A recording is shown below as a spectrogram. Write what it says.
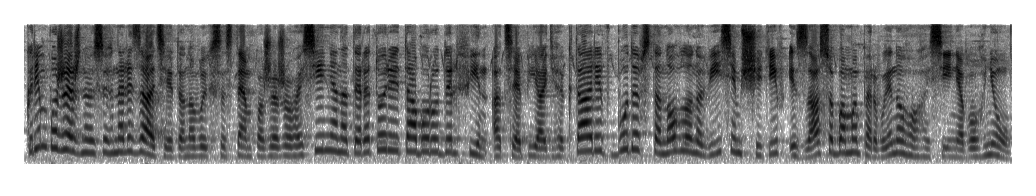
Крім пожежної сигналізації та нових систем пожежогасіння на території табору «Дельфін», а це 5 гектарів, буде встановлено 8 щитів із засобами первинного гасіння вогню.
